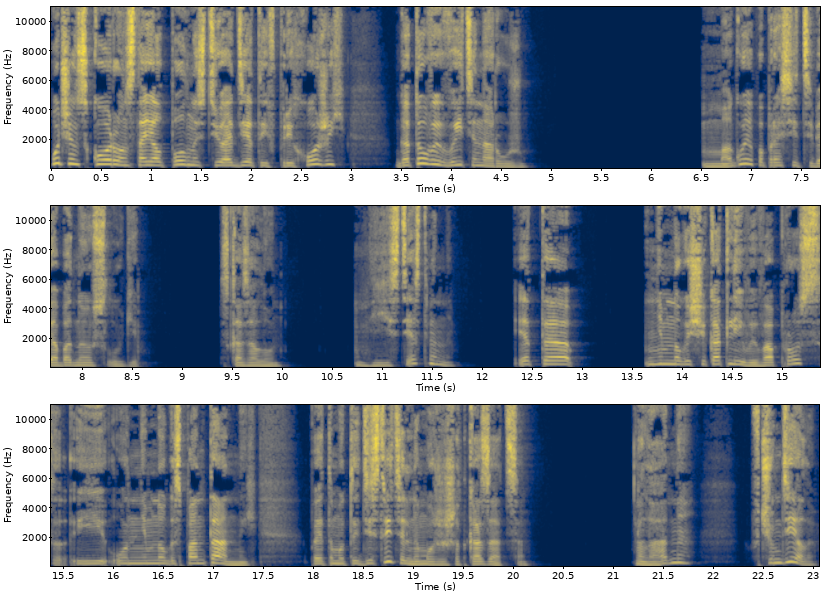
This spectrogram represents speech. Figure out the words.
Очень скоро он стоял полностью одетый в прихожей, готовый выйти наружу. «Могу я попросить тебя об одной услуге?» — сказал он. Естественно. Это немного щекотливый вопрос, и он немного спонтанный, поэтому ты действительно можешь отказаться. Ладно. В чем дело?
